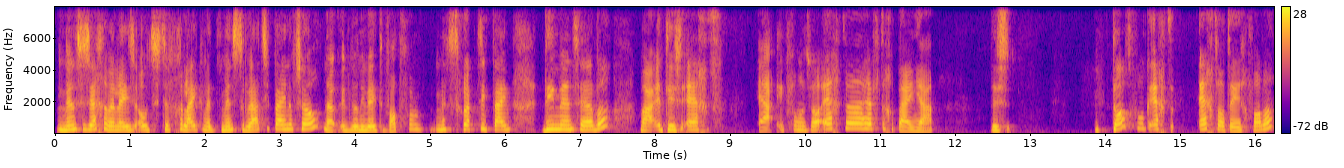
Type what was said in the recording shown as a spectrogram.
Mensen zeggen wel eens, oh, het is te vergelijken met menstruatiepijn of zo. Nou, ik wil niet weten wat voor menstruatiepijn die mensen hebben. Maar het is echt, ja, ik vond het wel echt uh, heftige pijn, ja. Dus dat vond ik echt, echt wel tegenvallen.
